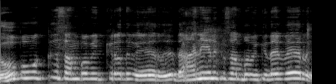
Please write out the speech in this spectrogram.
யோபுவுக்கு சம்பவிக்கிறது வேறு தானியலுக்கு சம்பவிக்கிறது வேறு.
